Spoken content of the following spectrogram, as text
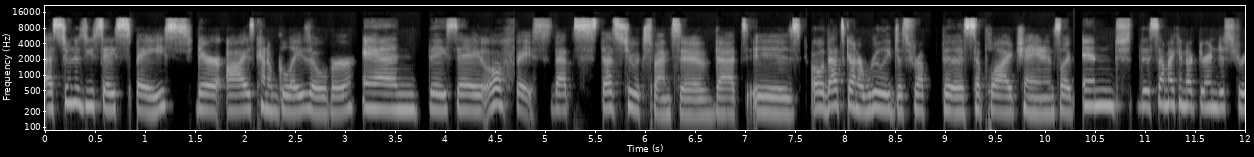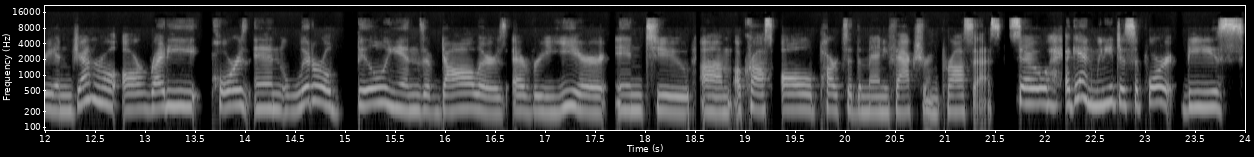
as soon as you say space, their eyes kind of glaze over and they say, "Oh, space, that's that's too expensive. That is, oh, that's going to really disrupt the supply chain." And it's like, and the semiconductor industry in general already pours in literal billions of dollars every year into um, across all parts of the manufacturing process. So again, we need to support these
